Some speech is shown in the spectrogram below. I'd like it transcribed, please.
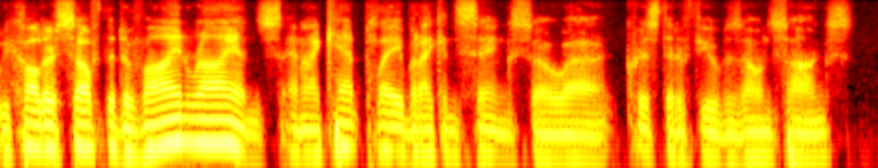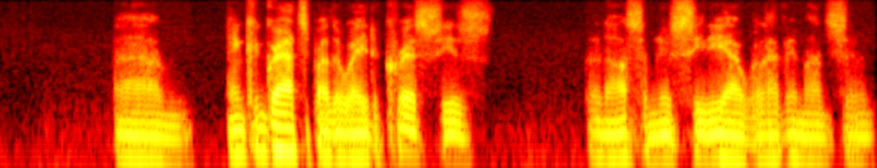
We called ourselves the Divine Ryans, and I can't play, but I can sing. So uh, Chris did a few of his own songs. Um, and congrats, by the way, to Chris. He's an awesome new CD out. We'll have him on soon.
